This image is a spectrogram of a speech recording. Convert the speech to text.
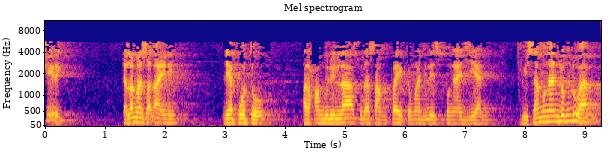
Syirik. Dalam masalah ini. Dia foto. Alhamdulillah sudah sampai ke majelis pengajian. Bisa mengandung dua.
